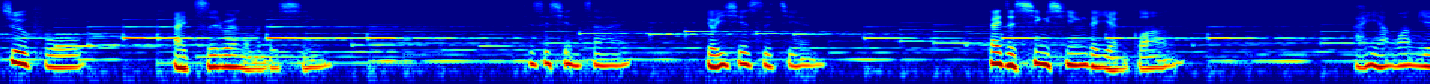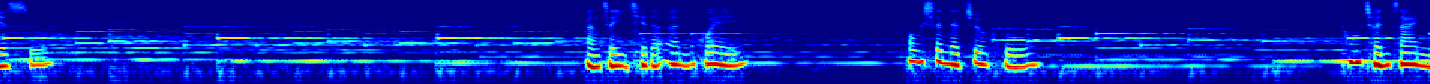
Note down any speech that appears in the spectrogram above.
祝福来滋润我们的心，就是现在有一些时间，带着信心的眼光来仰望耶稣，让这一切的恩惠、丰盛的祝福。封存在你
